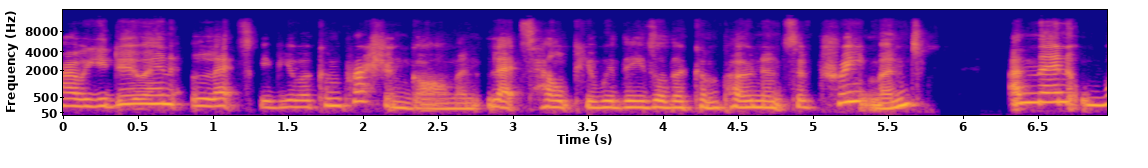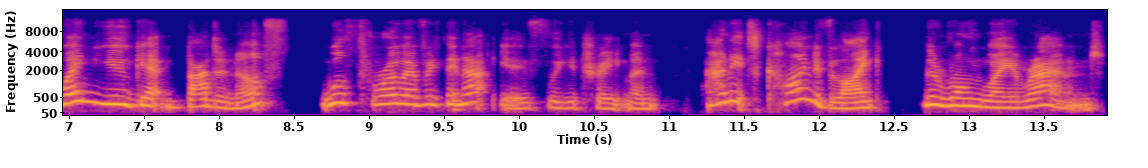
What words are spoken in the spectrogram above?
How are you doing? Let's give you a compression garment. Let's help you with these other components of treatment. And then, when you get bad enough, we'll throw everything at you for your treatment. And it's kind of like the wrong way around.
